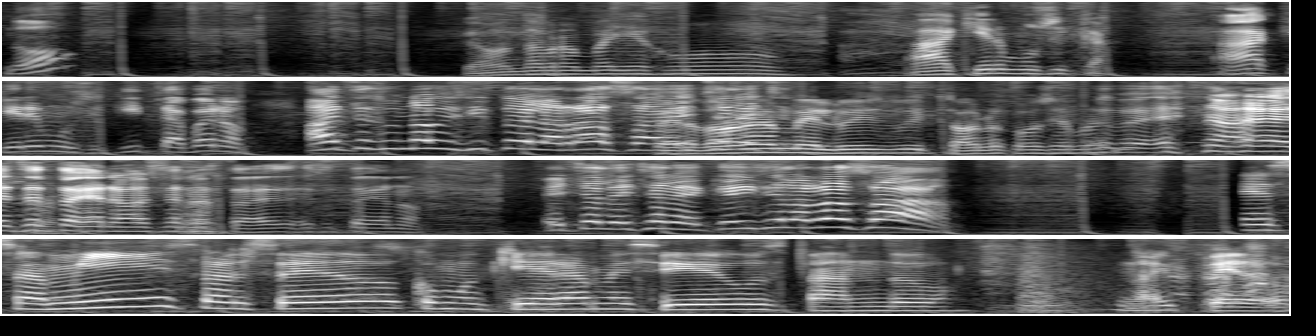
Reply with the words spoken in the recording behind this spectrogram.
¿no? ¿Qué onda, Abraham Vallejo? Ah, quiere música. Ah, quiere musiquita. Bueno, antes un audicito de la raza. Perdóname, Luis Vuitton, ¿cómo se llama? échale, échale. No, no, ese todavía no, ese no está, ese todavía no. Échale, échale. ¿Qué dice la raza? Es a mí, Salcedo, como quiera, me sigue gustando. No hay pedo.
